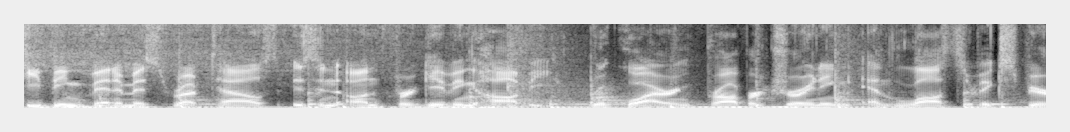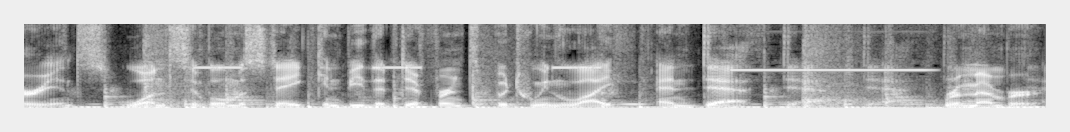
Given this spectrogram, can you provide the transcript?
Keeping venomous reptiles is an unforgiving hobby, requiring proper training and lots of experience. One simple mistake can be the difference between life and death. death, death. Remember,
